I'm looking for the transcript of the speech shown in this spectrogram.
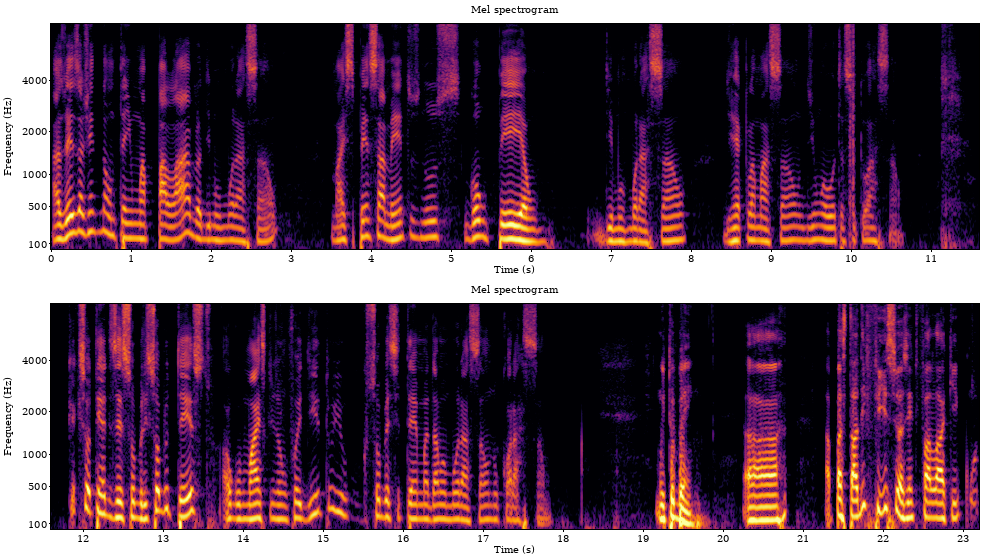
às vezes a gente não tem uma palavra de murmuração, mas pensamentos nos golpeiam de murmuração, de reclamação de uma outra situação. O que, é que o senhor tem a dizer sobre isso? Sobre o texto, algo mais que não foi dito, e sobre esse tema da murmuração no coração. Muito bem. Ah, rapaz, está difícil a gente falar aqui com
